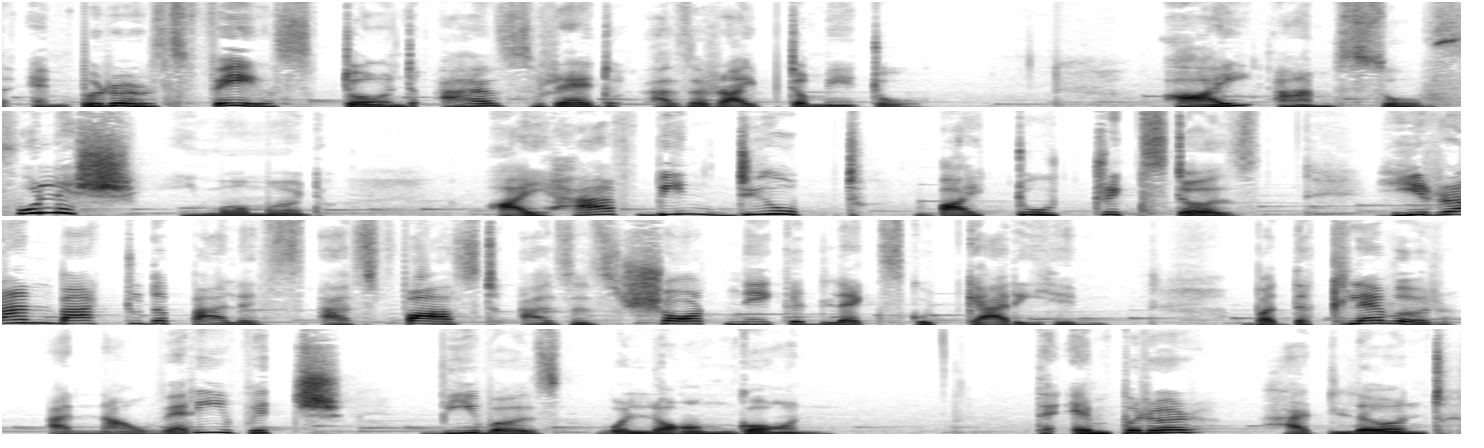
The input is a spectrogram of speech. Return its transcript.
The emperor's face turned as red as a ripe tomato. I am so foolish, he murmured. I have been duped by two tricksters. He ran back to the palace as fast as his short naked legs could carry him. But the clever and now very rich weavers were long gone. The emperor had learnt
